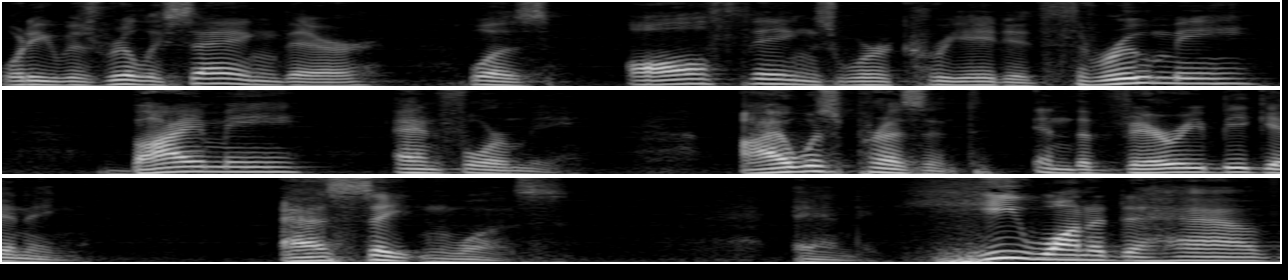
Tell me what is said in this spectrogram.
what he was really saying there was all things were created through me, by me, and for me. I was present in the very beginning as Satan was. And he wanted to have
